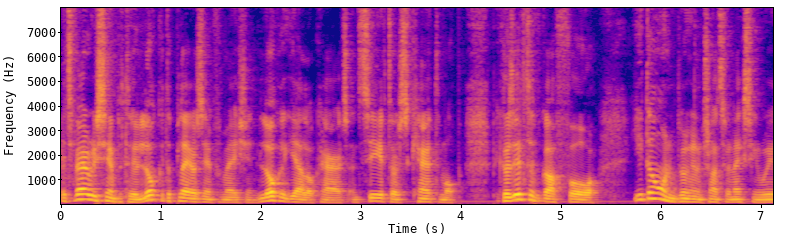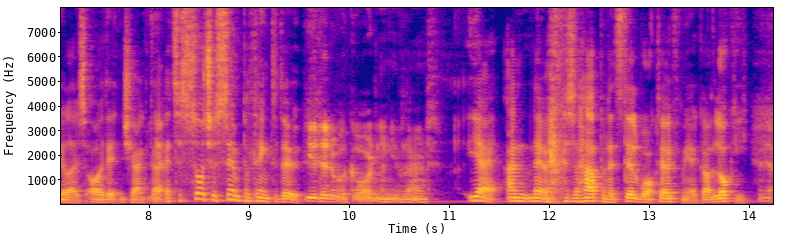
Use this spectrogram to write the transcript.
It's very simple to look at the players' information, look at yellow cards, and see if there's count them up. Because if they've got four, you don't want to bring in a transfer next thing you realise, oh, I didn't check that. Yeah. It's a, such a simple thing to do. You did it with Gordon and you've learned. Yeah, and now, as it happened, it still worked out for me. I got lucky. Yeah.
